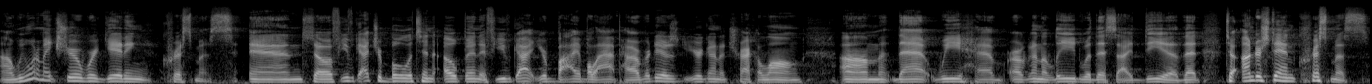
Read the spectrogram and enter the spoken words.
uh, we want to make sure we're getting Christmas. And so if you've got your bulletin open, if you've got your Bible app, however it is you're going to track along, um, that we have are going to lead with this idea that to understand Christmas,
